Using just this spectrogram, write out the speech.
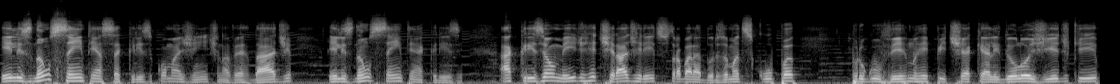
eles não sentem essa crise como a gente, na verdade, eles não sentem a crise. A crise é um meio de retirar direitos dos trabalhadores, é uma desculpa para o governo repetir aquela ideologia de que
